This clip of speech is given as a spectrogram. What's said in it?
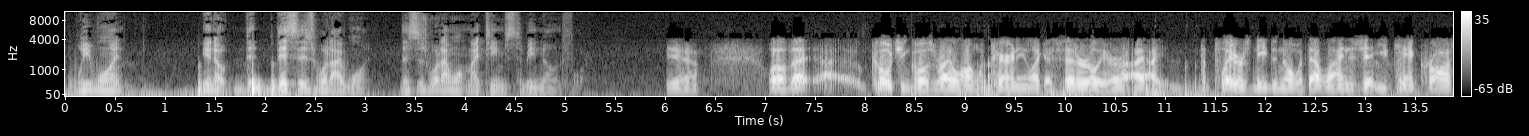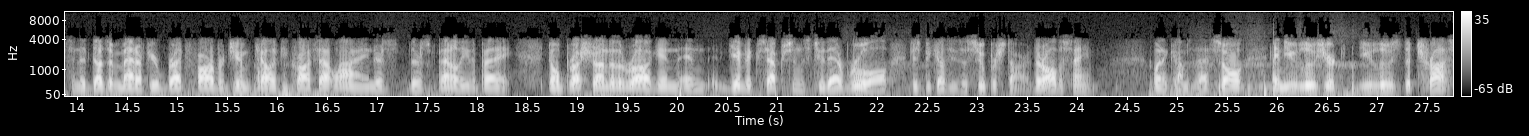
we want, you know, th- this is what I want. This is what I want my teams to be known for. Yeah. Well, that uh, coaching goes right along with parenting. Like I said earlier, I, I the players need to know what that line is yet you can't cross, and it doesn't matter if you're Brett Favre or Jim Kelly. If you cross that line, there's there's a penalty to pay. Don't brush it under the rug and and give exceptions to that rule just because he's a superstar. They're all the same when it comes to that. So, and you lose your you lose the trust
